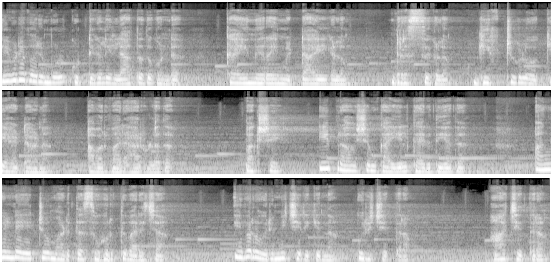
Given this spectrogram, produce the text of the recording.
ഇവിടെ വരുമ്പോൾ കുട്ടികളില്ലാത്തതുകൊണ്ട് കൈനിറയെ മിഠായികളും ഡ്രസ്സുകളും ഗിഫ്റ്റുകളും ഒക്കെ ആയിട്ടാണ് അവർ വരാറുള്ളത്. പക്ഷേ ഈ പ്രാവശ്യം കയ്യിൽ കരുതിയത് അങ്ങളുടെ ഏറ്റവും അടുത്ത സുഹൃത്ത് വരച്ച ഇവർ ഒരുമിച്ചിരിക്കുന്ന ഒരു ചിത്രം. ആ ചിത്രം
